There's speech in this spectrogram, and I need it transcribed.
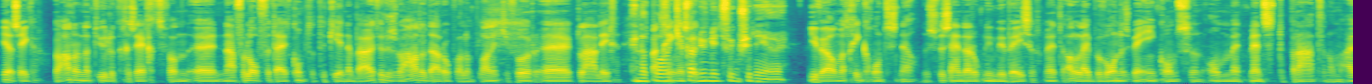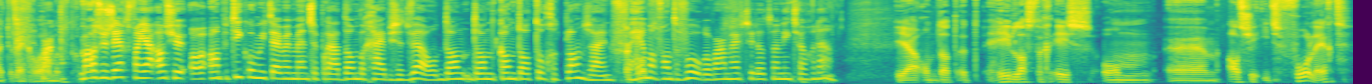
Jazeker. We hadden natuurlijk gezegd van uh, na verloop van tijd komt het een keer naar buiten. Dus we hadden daar ook wel een plannetje voor uh, klaar liggen. En dat plannetje kan nu niet functioneren? Jawel, maar het ging gewoon te snel. Dus we zijn daar ook nu mee bezig met allerlei bewonersbijeenkomsten... om met mensen te praten, om uit te leggen waarom maar, het gebeurt. Maar als u zegt van ja, als je empathie-comité met mensen praat... dan begrijpen ze het wel. Dan, dan kan dat toch het plan zijn. Dat helemaal van tevoren. Waarom heeft u dat dan niet zo gedaan? Ja, omdat het heel lastig is om... Um, als je iets voorlegt,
